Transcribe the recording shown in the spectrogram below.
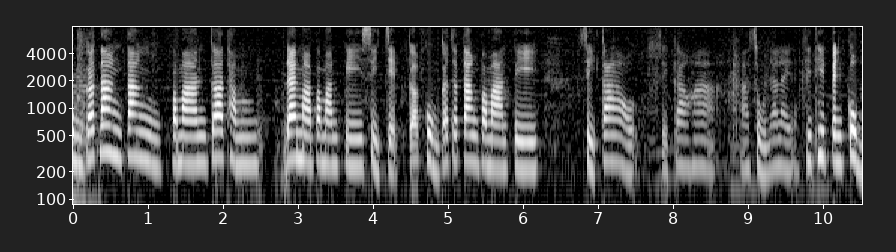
ลุ่มก็ตั้งตั้งประมาณก็ทำได้มาประมาณปี 47 ก็กลุ่มก็จะตั้งประมาณปี 49 495 50 อะไร ที่ที่เป็นกลุ่ม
